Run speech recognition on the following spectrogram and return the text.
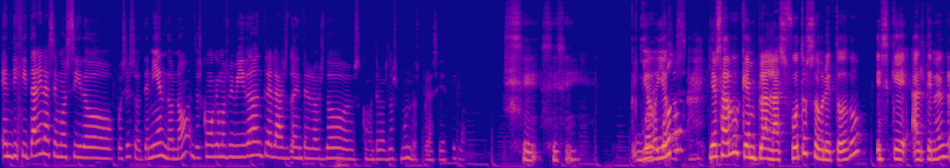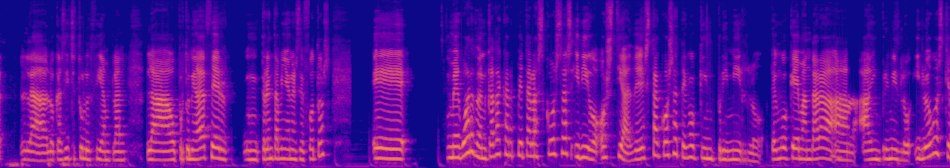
en digital y las hemos ido, pues eso, teniendo, ¿no? Entonces como que hemos vivido entre las entre los dos, como entre los dos mundos, por así decirlo. Sí, sí, sí. Yo, Bueno, yo, pues yo es algo que en plan, las fotos sobre todo, es que al tener la, lo que has dicho tú, Lucía, en plan, la oportunidad de hacer mm, 30 millones de fotos, eh, me guardo en cada carpeta las cosas y digo, hostia, de esta cosa tengo que imprimirlo, tengo que mandar a, a- a imprimirlo. Y luego es que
